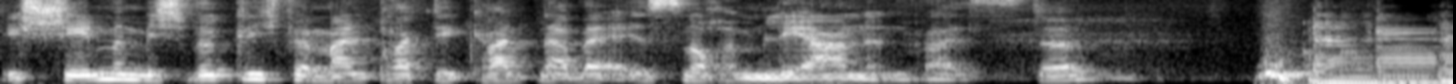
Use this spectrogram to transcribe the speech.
ich schäme mich wirklich für meinen Praktikanten, aber er ist noch im Lernen, weißt du?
